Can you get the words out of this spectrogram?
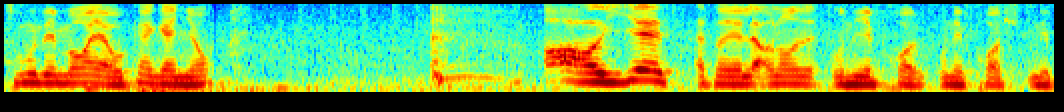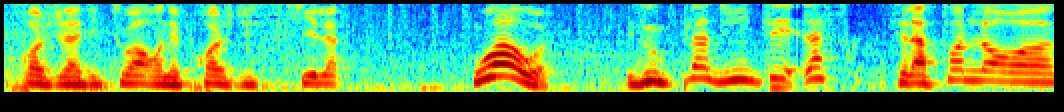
Tout le monde est mort, il n'y a aucun gagnant. Oh yes Attendez, là on, y est proche, on est proche, on est proche de la victoire, on est proche du skill. Waouh Ils ont plein d'unités. Là c'est la fin de leur, euh,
